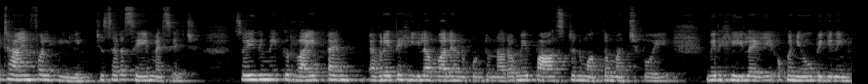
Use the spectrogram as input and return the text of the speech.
a time for healing చూసారా సేమ్ మెసేజ్ సో ఇది మీకు రైట్ టైం ఎవరైతే హీల్ అవ్వాలి అనుకుంటున్నారో మీ పాస్ట్ని మొత్తం మర్చిపోయి మీరు హీల్ అయ్యి ఒక న్యూ బిగినింగ్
